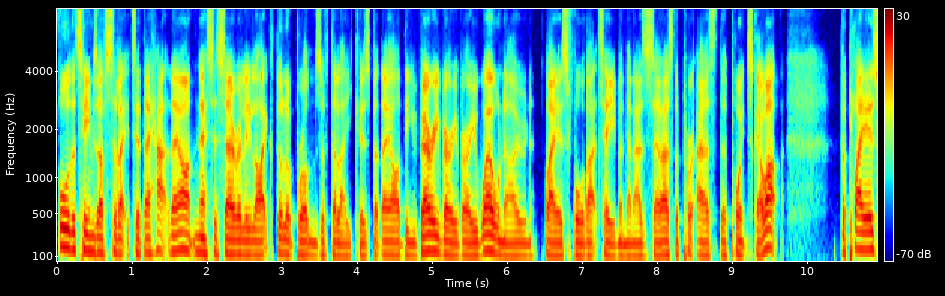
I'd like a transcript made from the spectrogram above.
for the teams I've selected. They ha- they aren't necessarily like the LeBrons of the Lakers, but they are the very very very well known players for that team. And then as I said, as the pr- as the points go up, the players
